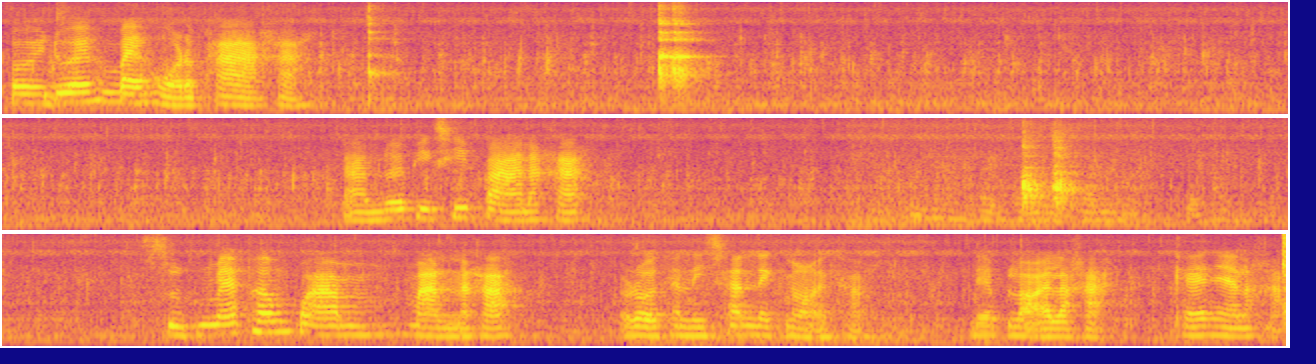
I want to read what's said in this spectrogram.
โรยด้วยใบโหระพาค่ะ ตามด้วยพริกชี้ฟ้านะคะสูตรคุณแม่เพิ่มความมันนะคะ โรยคานิชั่นเล็กน้อยค่ะ เรียบร้อยแล้วค่ะ แค่นี้ละค่ะ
